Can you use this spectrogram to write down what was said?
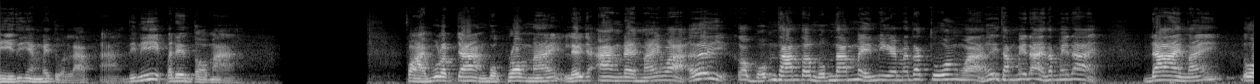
ดีที่ยังไม่ตรวจรับอ่าทีนี้ประเด็นต่อมา ฝ่ายผู้รับจ้างบกพร่องไหมแล้วจะอ้างได้ไหมว่า เอ้ย ก็ผมทำตอนผมทำไม่มีใครมาทักท้วงว่าเฮ้ยทำไม่ได้ทำไม่ได้ ได้ไหมตัว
